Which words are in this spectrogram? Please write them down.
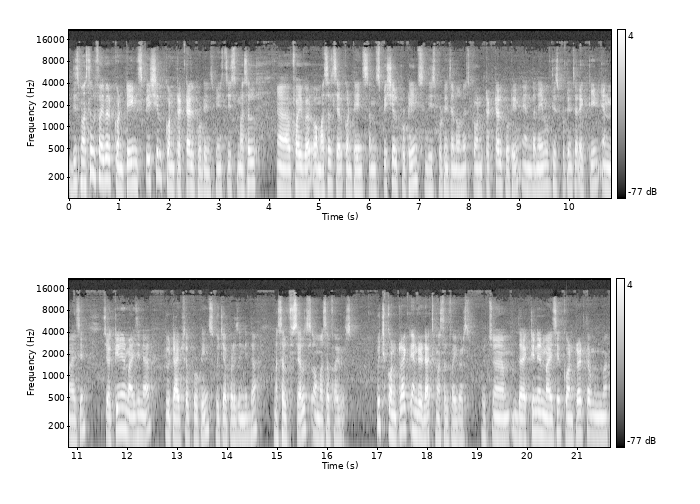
this muscle fiber contains special contractile proteins means this muscle uh, fiber or muscle cell contains some special proteins. These proteins are known as contractile protein and the name of these proteins are actin and myosin. So actin and myosin are two types of proteins which are present in the muscle cells or muscle fibers which contract and relax muscle fibers which um, the actin and myosin contract um,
